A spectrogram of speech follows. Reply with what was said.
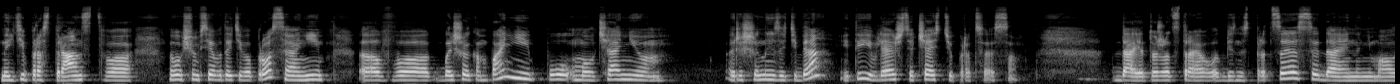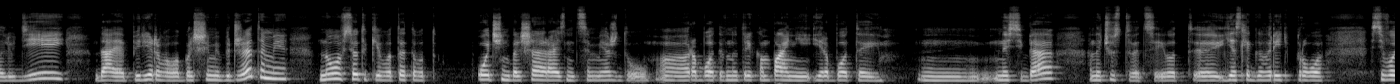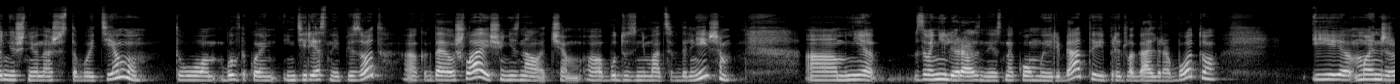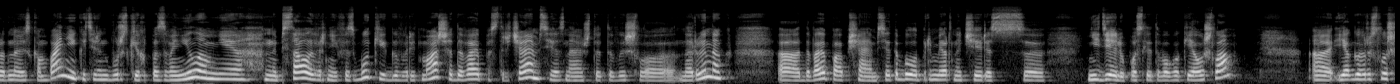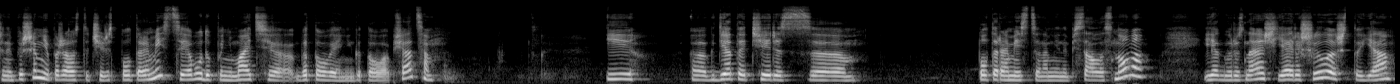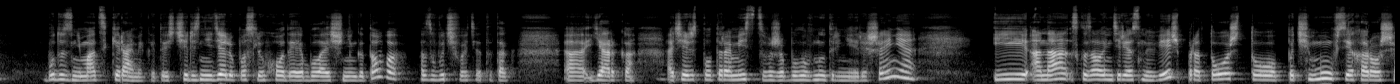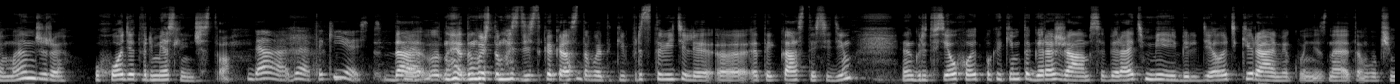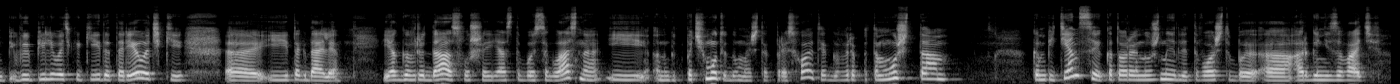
найти пространство. Ну, в общем, все вот эти вопросы, они в большой компании по умолчанию решены за тебя, и ты являешься частью процесса. Да, я тоже отстраивала бизнес-процессы, да, я нанимала людей, да, я оперировала большими бюджетами, но все-таки вот это вот очень большая разница между э, работой внутри компании и работой на себя, она чувствуется. И вот э, если говорить про сегодняшнюю нашу с тобой тему, то был такой интересный эпизод, э, когда я ушла, еще не знала, чем буду заниматься в дальнейшем. Мне звонили разные знакомые ребята и предлагали работу. И менеджер одной из компаний екатеринбургских позвонила мне, написала, вернее, в Фейсбуке и говорит, Маша, давай постречаемся, я знаю, что это вышло на рынок, а, давай пообщаемся. Это было примерно через э, неделю после того, как я ушла. А, я говорю, слушай, напиши мне, пожалуйста, через полтора месяца, я буду понимать, э, готова я, не готова общаться. И э, где-то через полтора месяца она мне написала снова, и я говорю, знаешь, я решила, что я буду заниматься керамикой. То есть через неделю после ухода я была еще не готова озвучивать это так э, ярко, а через полтора месяца уже было внутреннее решение. И она сказала интересную вещь про то, что почему все хорошие менеджеры уходят в ремесленничество. Да, да, такие есть. Да, да. я думаю, что мы здесь как раз с тобой такие представители э, этой касты сидим. И он говорит, все уходят по каким-то гаражам, собирать мебель, делать керамику, не знаю, там, в общем, выпиливать какие-то тарелочки э, и так далее. Я говорю, да, слушай, я с тобой согласна. И он говорит, почему ты думаешь, так происходит? Я говорю, потому что компетенции, которые нужны для того, чтобы э, организовать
